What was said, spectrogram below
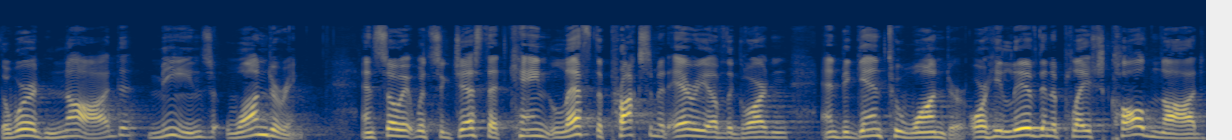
The word Nod means wandering. And so it would suggest that Cain left the proximate area of the garden and began to wander, or he lived in a place called Nod,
